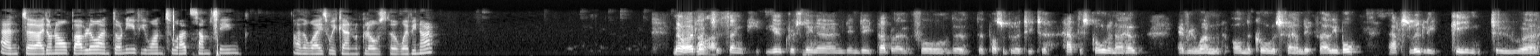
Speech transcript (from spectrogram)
And uh, I don't know, Pablo and Tony, if you want to add something, otherwise we can close the webinar. No, I'd like Oh, to thank you, Christina, and indeed Pablo for the, the possibility to have this call. And I hope everyone on the call has found it valuable. Absolutely keen to uh,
